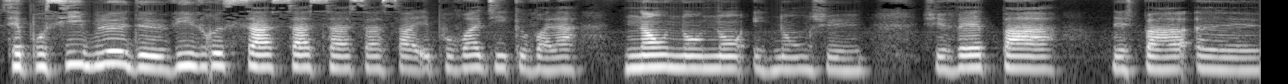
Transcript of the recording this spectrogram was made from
C'est possible de vivre ça, ça, ça, ça, ça, et pouvoir dire que voilà, non, non, non, et non, je je vais pas n'est-ce pas, euh,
